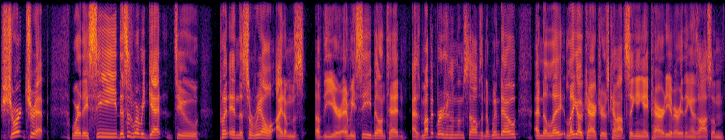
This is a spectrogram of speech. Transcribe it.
short trip where they see. This is where we get to put in the surreal items of the year, and we see Bill and Ted as Muppet versions of themselves in the window, and the Le- Lego characters come out singing a parody of Everything Is Awesome.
